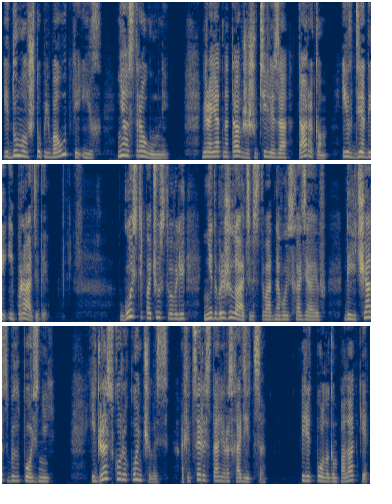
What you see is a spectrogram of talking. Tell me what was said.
и думал, что прибаутки их не остроумны. Вероятно, также шутили за Тараком их деды и прадеды. Гости почувствовали недоброжелательство одного из хозяев, да и час был поздний. Игра скоро кончилась, офицеры стали расходиться. Перед пологом палатки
